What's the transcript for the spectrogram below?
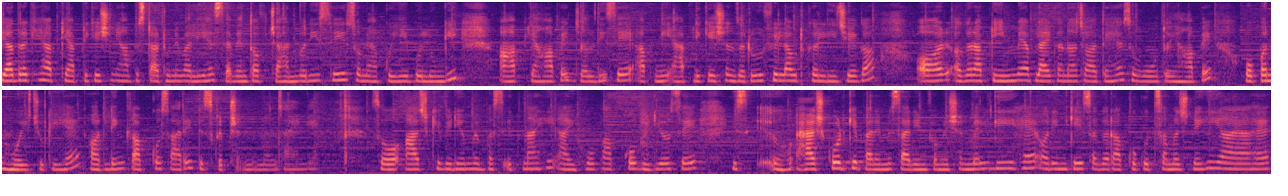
याद रखिए आपकी एप्लीकेशन यहाँ पे स्टार्ट होने वाली है सेवन्थ ऑफ़ जनवरी से। सो मैं आपको ये बोलूँगी, आप यहाँ पे जल्दी से अपनी एप्लीकेशन ज़रूर फिल आउट कर लीजिएगा। और अगर आप टीम में अप्लाई करना चाहते हैं सो वो तो यहाँ पे ओपन हो ही चुकी है और लिंक आपको सारे डिस्क्रिप्शन में मिल जाएँगे। सो so, आज की वीडियो में बस इतना ही। आई होप आपको वीडियो से इस हैश कोड के बारे में सारी इन्फॉर्मेशन मिल गई है और इन केस अगर आपको कुछ समझ नहीं आया है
